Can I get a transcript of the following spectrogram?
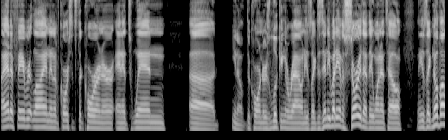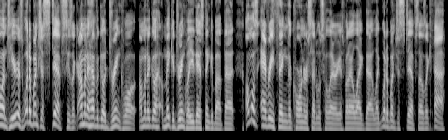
I had a favorite line, and of course it's the coroner, and it's when uh you know, the coroner's looking around. He's like, Does anybody have a story that they want to tell? And he's like, No volunteers? What a bunch of stiffs. He's like, I'm gonna have a go drink while I'm gonna go make a drink while you guys think about that. Almost everything the coroner said was hilarious, but I like that. Like, what a bunch of stiffs. I was like, ha,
